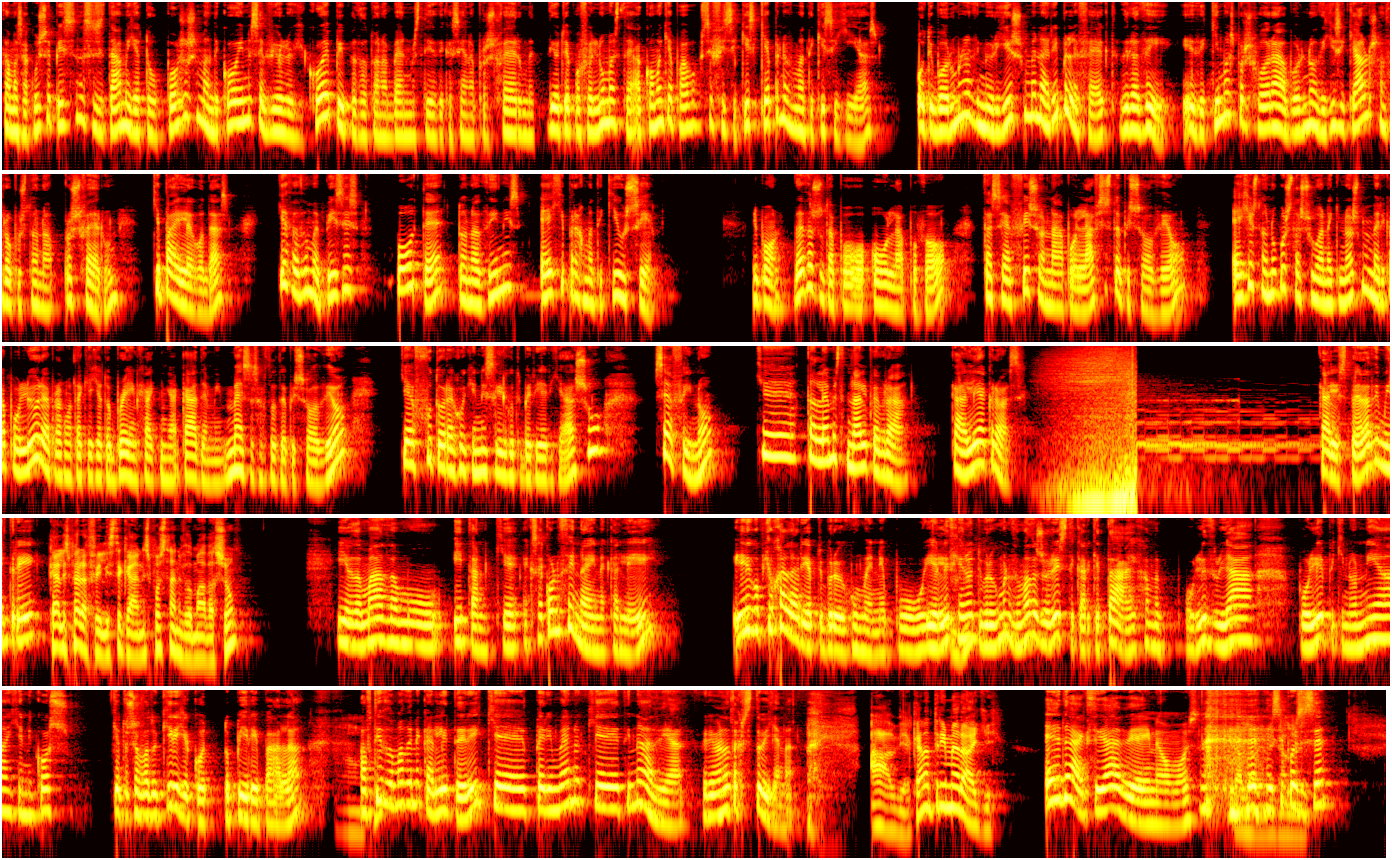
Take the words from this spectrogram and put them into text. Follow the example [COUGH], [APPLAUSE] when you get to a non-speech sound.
Θα μας ακούσεις επίσης να συζητάμε για το πόσο σημαντικό είναι σε βιολογικό επίπεδο το να μπαίνουμε στη διαδικασία να προσφέρουμε, διότι αποφελούμαστε ακόμα και από άποψη φυσικής και πνευματικής υγείας, ότι μπορούμε να δημιουργήσουμε ένα ripple effect, δηλαδή η δική μας προσφορά μπορεί να οδηγήσει και άλλους ανθρώπους στο να προσφέρουν, και πάει λέγοντας, και θα δούμε επίσης πότε το να δίνεις έχει πραγματική ουσία. Λοιπόν, δεν θα σου τα πω όλα από εδώ. Θα σε αφήσω να απολαύσεις το επεισόδιο έχεις στο νου πως θα σου ανακοινώσουμε μερικά πολύ ωραία πραγματάκια για το Brain Hacking Academy μέσα σε αυτό το επεισόδιο. Και αφού τώρα έχω κινήσει λίγο την περιέργειά σου, σε αφήνω και τα λέμε στην άλλη πλευρά. Καλή ακρόαση. Καλησπέρα Δημήτρη. Καλησπέρα φίλη, τι κάνεις, πώς ήταν η εβδομάδα σου; Η εβδομάδα μου ήταν και εξακολουθεί να είναι καλή. Λίγο πιο χαλαρή από την προηγούμενη, που η αλήθεια είναι ότι την προηγούμενη εβδομάδα ζορίστηκα αρκετά. Είχαμε πολλή δουλειά, πολλή επικοινωνία. Γενικώς και το Σαββατοκύριακο το πήρε η μπάλα. Αυτή η εβδομάδα είναι καλύτερη και περιμένω και την άδεια. Περιμένω τα Χριστούγεννα. [LAUGHS] άδεια, κάνα τριμεράκι. Ε, εντάξει, άδεια είναι όμως. [LAUGHS] Εσύ πώς είσαι;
